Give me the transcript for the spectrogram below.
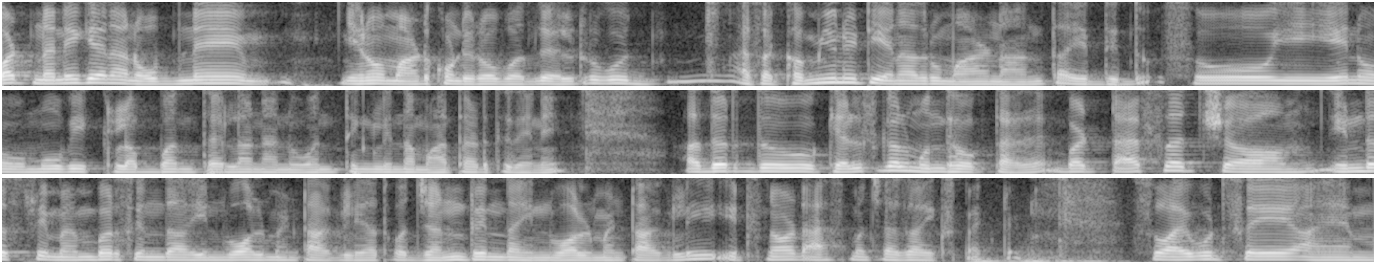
but ನನಗೆ ನಾನು ಒಬ್ಬನೇ ಏನೋ ಮಾಡ್ಕೊಂಡಿರೋ ಬದಲು ಎಲ್ರಿಗೂ ಆ್ಯಸ್ ಅ ಕಮ್ಯುನಿಟಿ ಏನಾದರೂ ಮಾಡೋಣ ಅಂತ ಇದ್ದಿದ್ದು. ಸೊ ಈ ಏನು ಮೂವಿ ಕ್ಲಬ್ ಅಂತೆಲ್ಲ ನಾನು ಒಂದು ತಿಂಗಳಿಂದ ಮಾತಾಡ್ತಿದ್ದೀನಿ. ಅದರದ್ದು ಕೆಲಸಗಳು ಮುಂದೆ ಹೋಗ್ತಾ ಇದೆ. ಬಟ್ ಆ್ಯಸ್ ಸಚ್ ಇಂಡಸ್ಟ್ರಿ ಮೆಂಬರ್ಸಿಂದ ಇನ್ವಾಲ್ವ್ಮೆಂಟ್ ಆಗಲಿ ಅಥವಾ ಜನರಿಂದ ಇನ್ವಾಲ್ವ್ಮೆಂಟ್ ಆಗಲಿ it's not as much as I expected so I would say I am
